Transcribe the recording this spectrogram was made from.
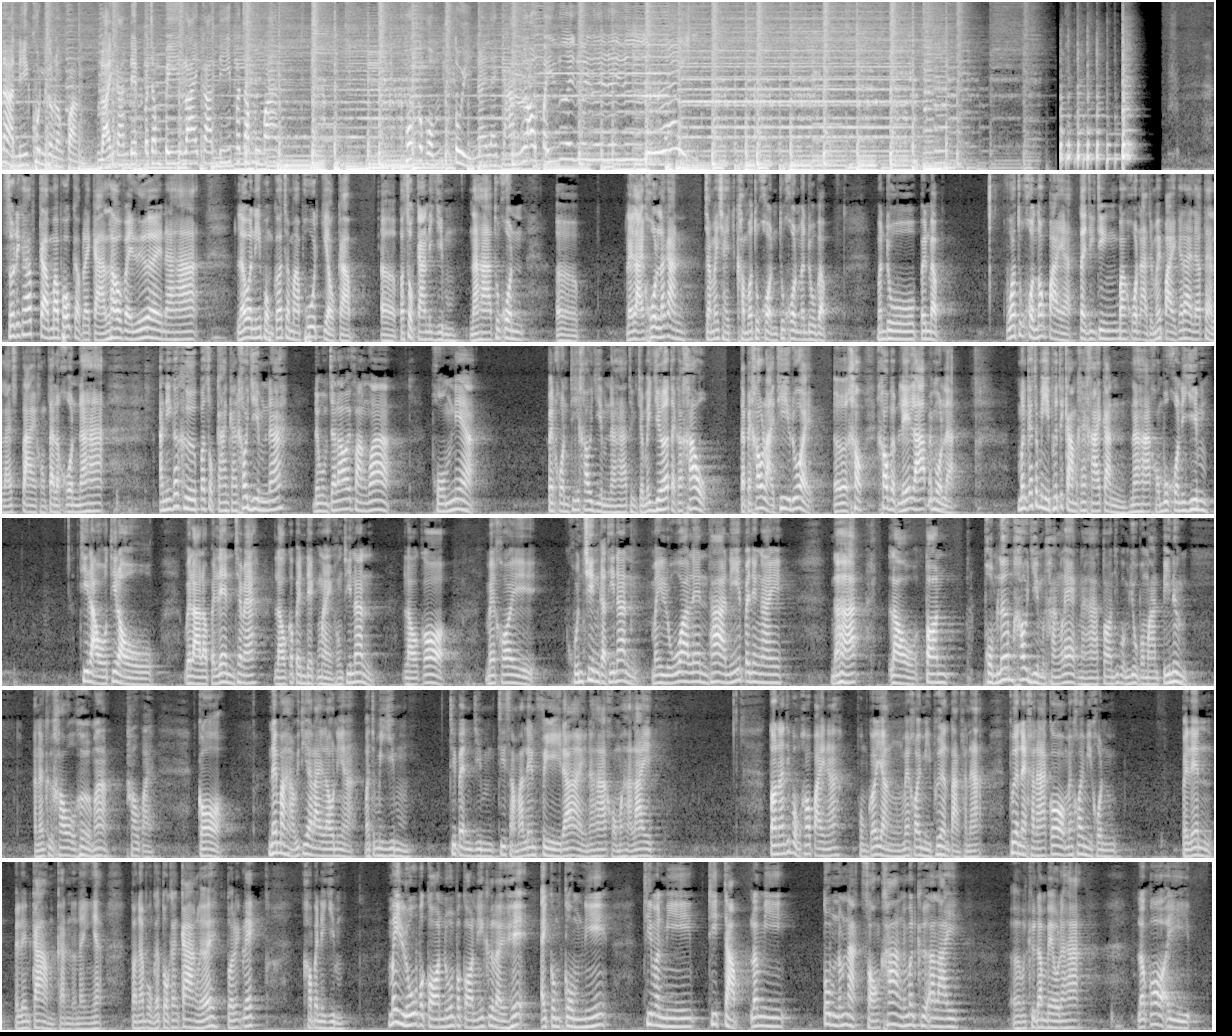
ขณะนี้คุณกำลังฟัง รายการเด็ดประจำปี รายการดีประจำหมู่บ้าน พบกับผมตุ๋ยในรายการเล่าไปเรื่อยเรื่อยเรื่อยเรื่อยเรื่อยสวัสดีครับกลับมาพบกับรายการเล่าไปเรื่อยนะฮะ แล้ววันนี้ผมก็จะมาพูดเกี่ยวกับประสบการณ์ในยิมนะฮะทุกคนหลาย ๆ คนแล้วกัน จะไม่ใช้คำว่าทุกคน ทุกคนมันดูแบบ มันดูเป็นแบบว่าทุกคนต้องไปอะ แต่จริง ๆ บางคนอาจจะไม่ไปก็ได้แล้วแต่ไลฟ์สไตล์ของแต่ละคนนะฮะ อันนี้ก็คือประสบการณ์การเข้ายิมนะ เดี๋ยวผมจะเล่าให้ฟังว่า ผมเนี่ย เป็นคนที่เข้ายิมนะฮะ ถึงจะไม่เยอะแต่ก็เข้า แต่ไปเข้าหลายที่ด้วย เออ เข้าเข้าแบบเละละไปหมดแหละ มันก็จะมีพฤติกรรมคล้าย ๆ กันนะฮะของบุคคลในยิม ที่เราที่เราเวลาเราไปเล่นใช่ไหมเเราก็เป็นเด็กใหม่ของที่นั่น เราก็ไม่ค่อยคุ้นชินกับที่นั่น ไม่รู้ว่าเล่นท่านี้เป็นยังไงนะฮะเราตอนผมเริ่มเข้ายิมครั้งแรกนะฮะตอนที่ผมอยู่ประมาณปีหนึ่งอันนั้นคือเข้าเห่อะมากเข้าไป ก็ในมหาวิทยาลัยเราเนี่ย มันจะมียิมที่เป็นยิมที่สามารถเล่นฟรีได้นะฮะของมหาลัย ตอนนั้นที่ผมเข้าไปนะ ผมก็ยังไม่ค่อยมีเพื่อนต่างคณะ พื่อนในคณะก็ไม่ค่อยมีคนไปเล่นไปเล่นกล้ามกันอะไรเงี้ย ตอนนั้นผมก็ตัวกลางๆเลย ตัวเล็กๆ เข้าไปในยิม ไม่รู้อุปกรณ์นู้นอุปกรณ์นี้คืออะไร เฮ้ไอ้กลมๆนี้ที่มันมีที่จับแล้วมีตุ้มน้ำหนักสองข้างนี่มันคืออะไร เออมันคือดัมเบลนะฮะ แล้วก็ไอ้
